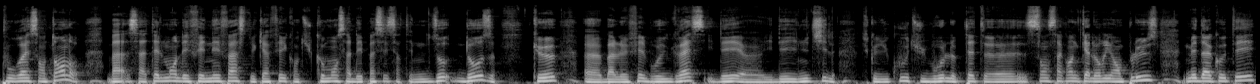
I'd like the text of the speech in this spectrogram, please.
pourrait s'entendre, bah ça a tellement d'effets néfastes le café quand tu commences à dépasser certaines doses que euh, bah, l'effet de brûle graisse il est, euh, est inutile. Parce que du coup tu brûles peut-être 150 euh, calories en plus mais d'un côté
